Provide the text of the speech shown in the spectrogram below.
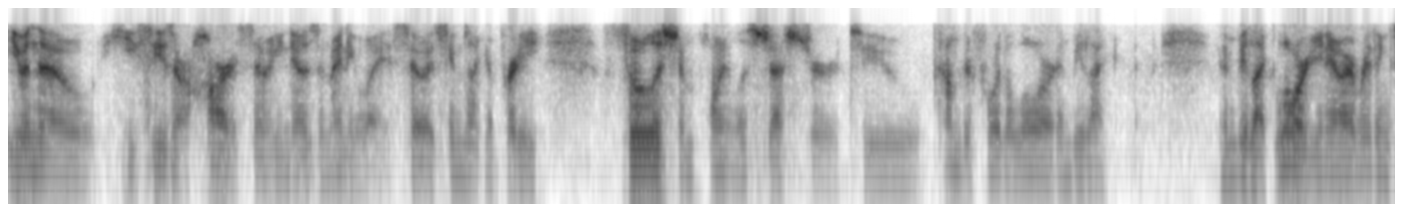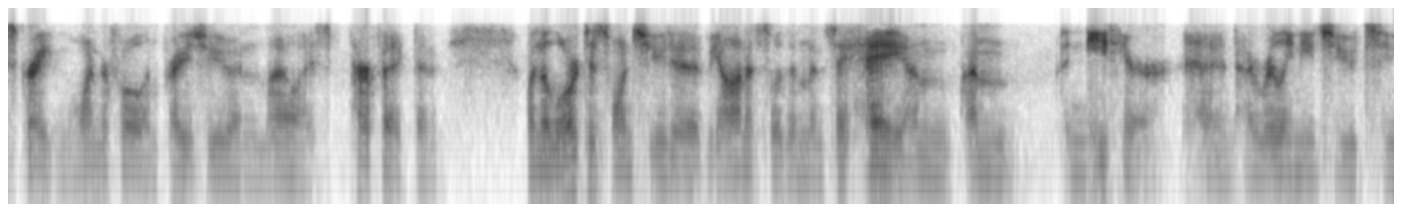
even though he sees our hearts, so he knows them anyway. So it seems like a pretty foolish and pointless gesture to come before the Lord and be like, and be like, Lord, you know everything's great and wonderful, and praise you, and my life's perfect. And when the Lord just wants you to be honest with Him and say, Hey, I'm I'm in need here, and I really need you to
